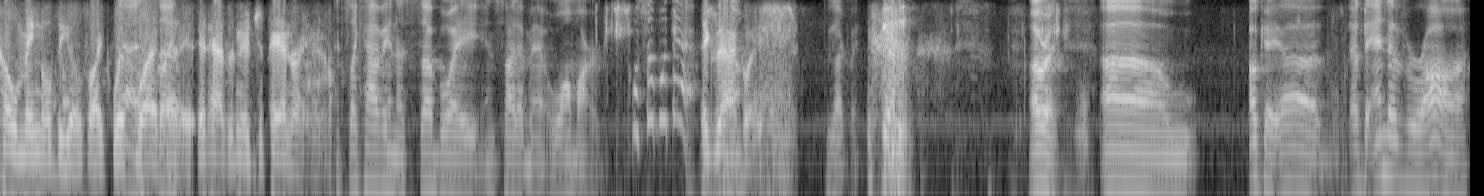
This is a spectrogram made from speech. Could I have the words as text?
co-mingle deals like with Yeah, what like- uh, it has in New Japan right now. It's like having a Subway inside of a Walmart. What's up with that? You know? Exactly. Exactly. All right. Uh, okay. Uh, at the end of Raw,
